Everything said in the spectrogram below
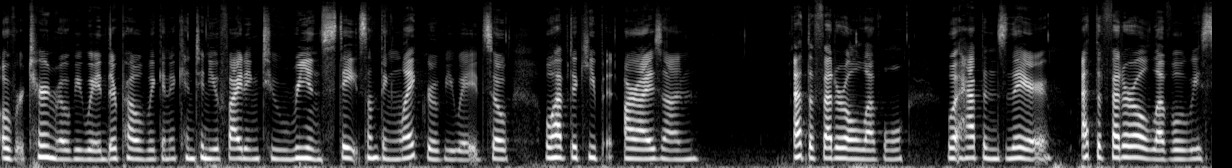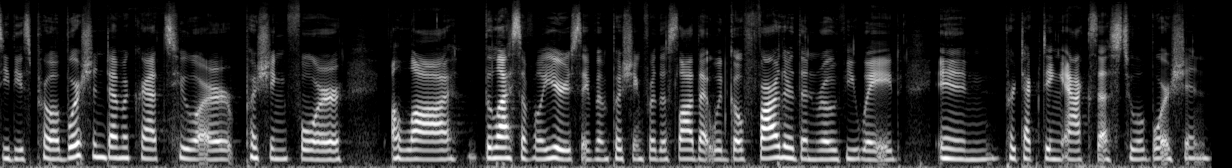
overturn Roe v. Wade. They're probably going to continue fighting to reinstate something like Roe v. Wade. So we'll have to keep our eyes on at the federal level what happens there. At the federal level, we see these pro-abortion Democrats who are pushing for a law, the last several years, they've been pushing for this law that would go farther than Roe v. Wade in protecting access to abortion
